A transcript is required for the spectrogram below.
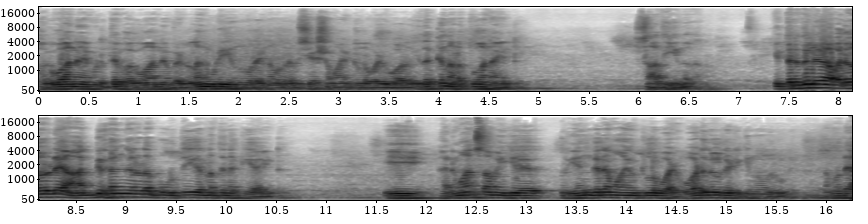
ഭഗവാനെ ഇവിടുത്തെ ഭഗവാന് വെള്ളം കുടി എന്ന് പറയുന്ന വളരെ വിശേഷമായിട്ടുള്ള വഴിപാട് ഇതൊക്കെ നടത്തുവാനായിട്ട് സാധിക്കുന്നതാണ്. ഇത്തരത്തിൽ അവരവരുടെ ആഗ്രഹങ്ങളുടെ പൂർത്തീകരണത്തിനൊക്കെ ആയിട്ട് ഈ ഹനുമാൻ സ്വാമിക്ക് പ്രിയങ്കരമായിട്ടുള്ള വഴിപാടുകൾ കഴിക്കുന്നതിലൂടെ നമ്മുടെ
